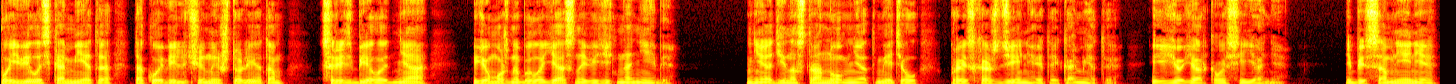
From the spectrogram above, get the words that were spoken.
Появилась комета такой величины, что летом, средь бела дня, ее можно было ясно видеть на небе. Ни один астроном не отметил происхождение этой кометы и ее яркого сияния. И без сомнения,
